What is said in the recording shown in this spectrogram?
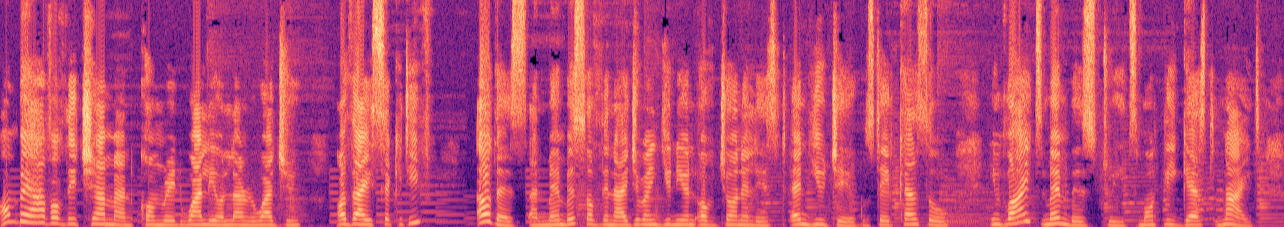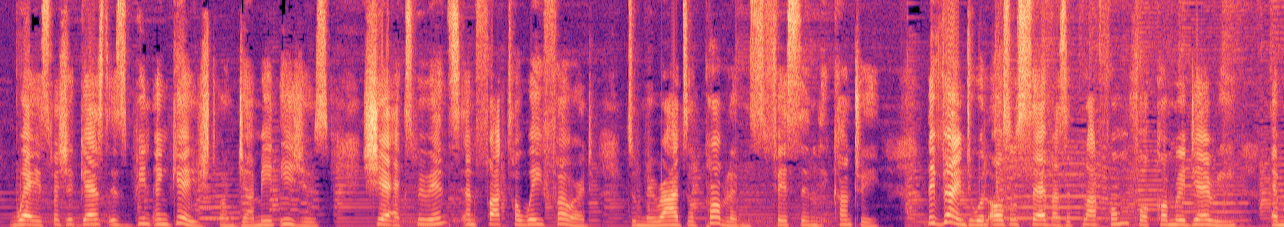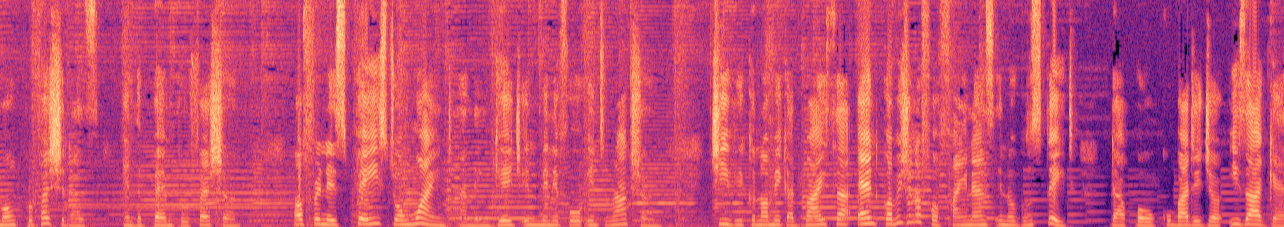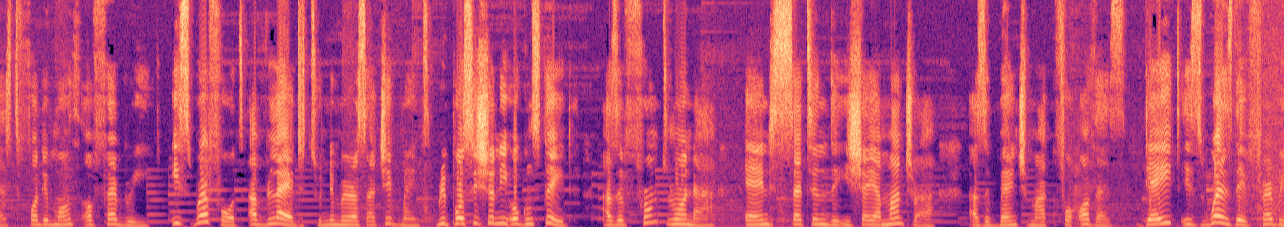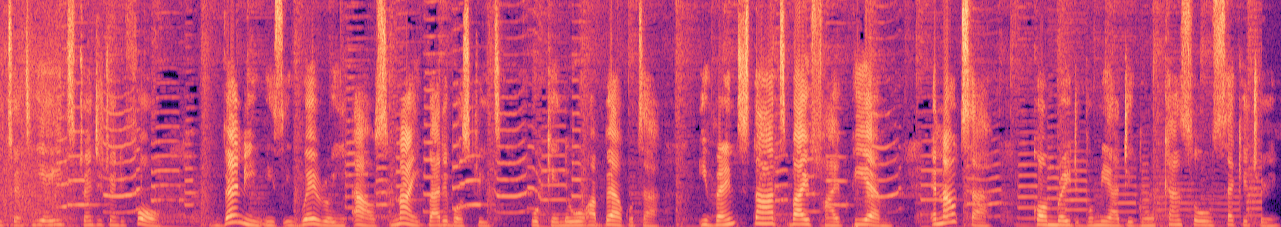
On behalf of the chairman, Comrade Wale Olanrewaju, other executive, elders and members of the Nigerian Union of Journalists and Ogun State Council invite members to its monthly guest night where a special guest is being engaged on germane issues, share experience and factor way forward to myriads of problems facing the country. The event will also serve as a platform for camaraderie among professionals in the pen profession, offering a space to unwind and engage in meaningful interaction. Chief Economic Advisor and Commissioner for Finance in Ogun State, Dapo Okubadejo, is our guest for the month of February. His efforts have led to numerous achievements, repositioning Ogun State as a front runner and setting the ISEYA mantra as a benchmark for others. Date is Wednesday, February 28, 2024. Venue is Iweroyin House, 9 Gbadebo Street, Okelewo, Abeokuta. Event starts by 5 p.m. Announcer Comrade Bumi Adigun, Council Secretary.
